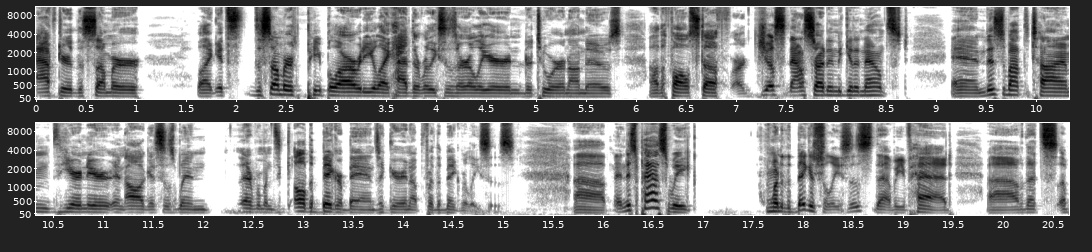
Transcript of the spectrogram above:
after the summer Like it's the summer people already like had their releases earlier and they're touring on those. Uh, the fall stuff are just now starting to get announced, and this is about the time here near in August is when everyone's all the bigger bands are gearing up for the big releases. Uh, and this past week, one of the biggest releases that we've had uh, that's a,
